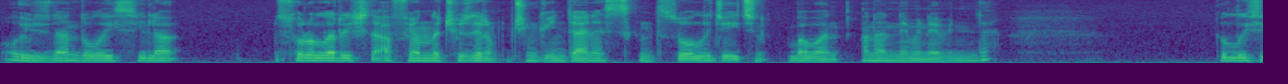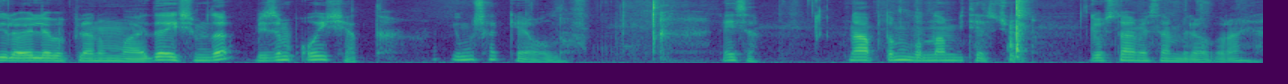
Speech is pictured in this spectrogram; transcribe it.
O yüzden dolayısıyla soruları işte Afyon'da çözerim. Çünkü internet sıkıntısı olacağı için baban anneannemin evinde. Dolayısıyla öyle bir planım vardı. E şimdi bizim o iş yattı. Yumuşak yer oldu. Neyse. Ne yaptım? Bundan bir test çözdüm. Göstermesem bile olur aynen.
